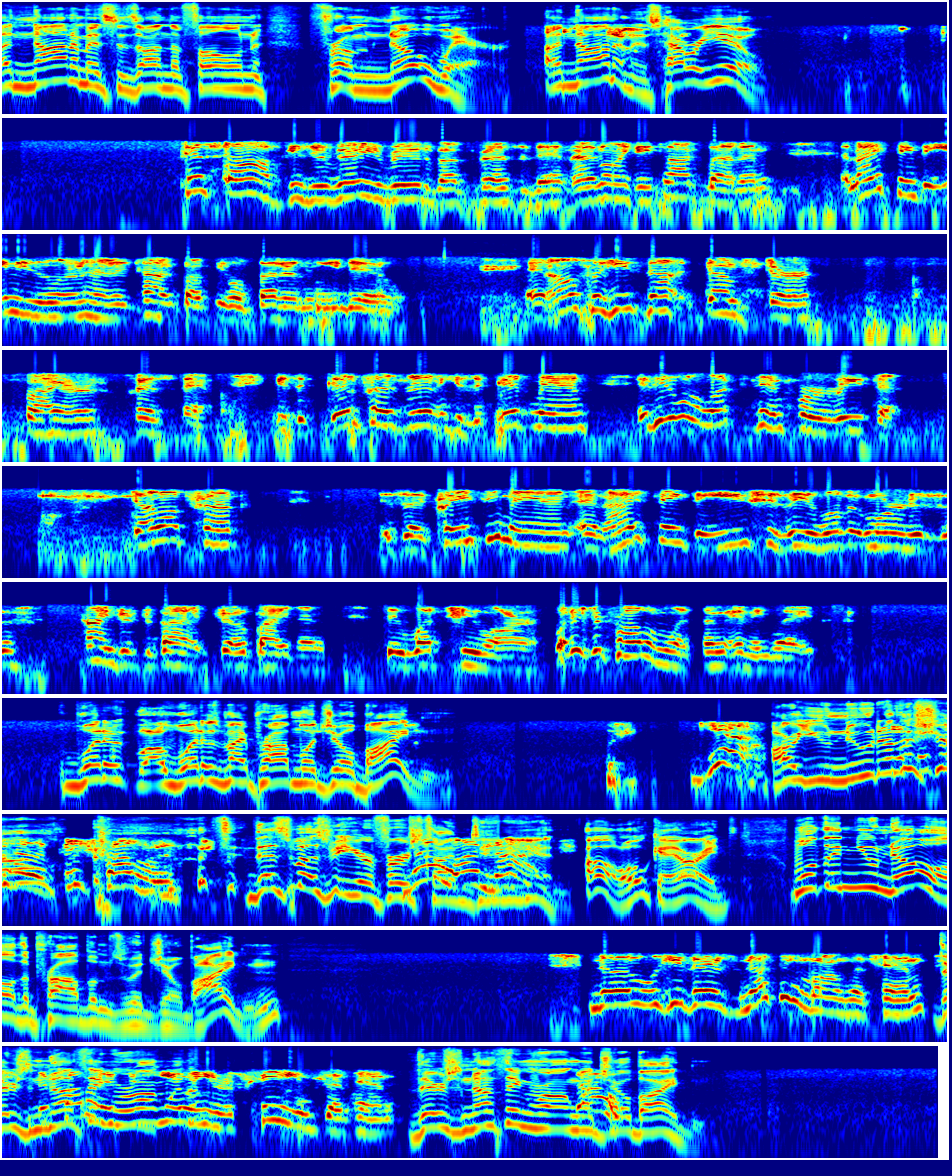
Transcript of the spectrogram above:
Anonymous is on the phone from nowhere. Anonymous, how are you? Pissed off because you're very rude about the president. I don't like to talk about him. And I think that you need to learn how to talk about people better than you do. And also, he's not dumpster fire president. He's a good president. He's a good man. And people elected him for a reason. Donald Trump is a crazy man, and I think that you should be a little bit more kinder to Joe Biden than what you are. What is your problem with him, anyways? What uh, What is my problem with Joe Biden? Yeah. Are you new to the show? Big problem. this must be your first no, time I'm tuning not. in. Oh, okay, all right. Well, then you know all the problems with Joe Biden. No, he, there's nothing wrong with him. There's The nothing wrong with him? your opinions of him. There's nothing wrong with Joe Biden.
